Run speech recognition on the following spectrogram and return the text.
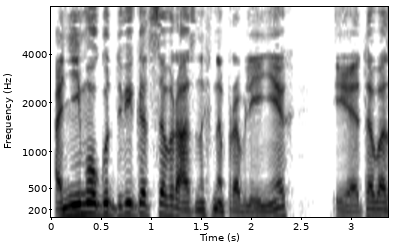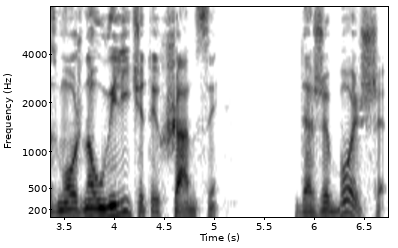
Они могут двигаться в разных направлениях, и это, возможно, увеличит их шансы. Даже больше.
